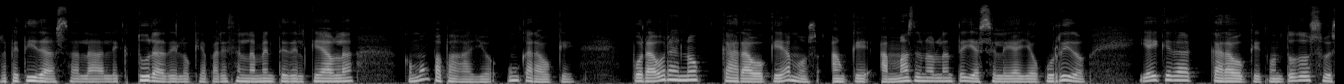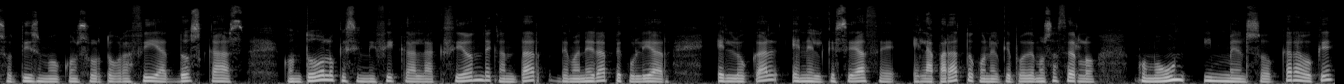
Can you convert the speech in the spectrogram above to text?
repetidas, a la lectura de lo que aparece en la mente del que habla como un papagayo, un karaoke. Por ahora no karaokeamos, aunque a más de un hablante ya se le haya ocurrido. Y ahí queda karaoke, con todo su esotismo, con su ortografía, dos Ks, con todo lo que significa la acción de cantar de manera peculiar, el local en el que se hace, el aparato con el que podemos hacerlo, como un inmenso karaoke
